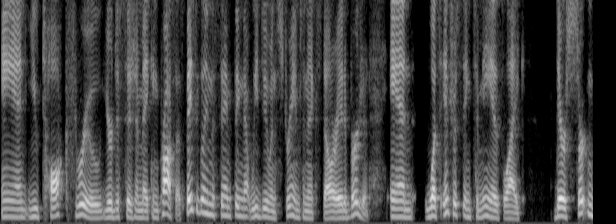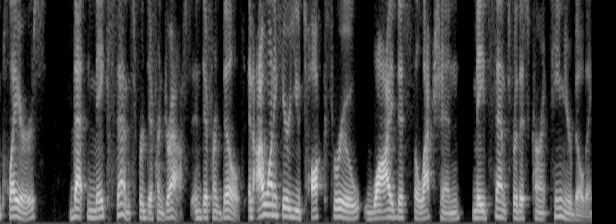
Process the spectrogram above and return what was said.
and you talk through your decision making process, basically in the same thing that we do in streams in an accelerated version. And what's interesting to me is like there's certain players that make sense for different drafts and different builds. And I want to hear you talk through why this selection made sense for this current team you're building.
